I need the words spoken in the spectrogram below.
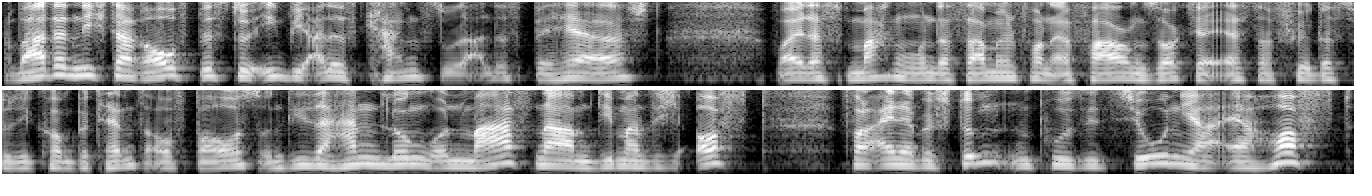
Warte nicht darauf, bis du irgendwie alles kannst oder alles beherrschst, weil das Machen und das Sammeln von Erfahrung sorgt ja erst dafür, dass du die Kompetenz aufbaust und diese Handlungen und Maßnahmen, die man sich oft von einer bestimmten Position ja erhofft,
